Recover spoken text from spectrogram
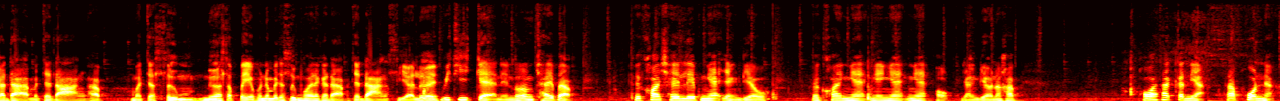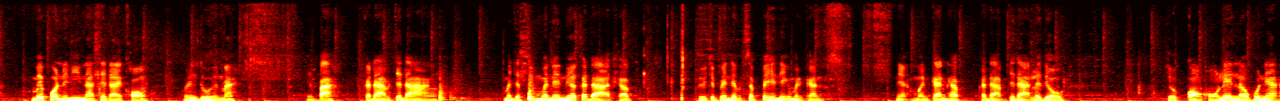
กระดาษมันจะด่างครับ มันจะซึมเนื้อสเปรย์พวกนี้มันจะซึมเข้าไปในกระดาษมันจะด่างเสียเลย วิธีแกะเนี่ยเราต้องใช้แบบ ค่อยๆใช้เล็บแงะอย่างเดียว ค่อยๆแงะแงะแงะแงะออกอย่างเดียวนะครับ เพราะว่าถ้ากันเนี่ยถ้าพ่นเนี่ยไม่พ่นในนี้น่าเสียดายของวันนี้ดูเห็นไหมเห็นปะกระดาษมันจะด่าง มันจะซึมมาในเนื้อกระดาษครับ หรือจะเป็นสเปรย์นี่ก็เหมือนกัน เนี่ยเหมือนกันครับกระดาษจะด่างแล้วเดี๋ยว เดี๋ยวกล่องของเล่นแล้วพวกเนี้ย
